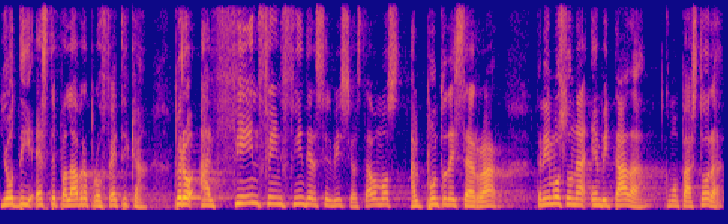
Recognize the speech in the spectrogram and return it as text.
yo di esta palabra profética. Pero al fin, fin, fin del servicio, estábamos al punto de cerrar. Teníamos una invitada como pastora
